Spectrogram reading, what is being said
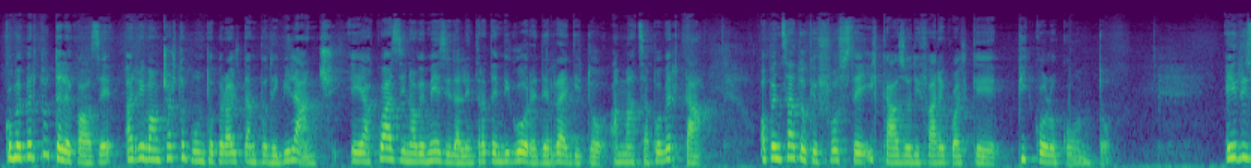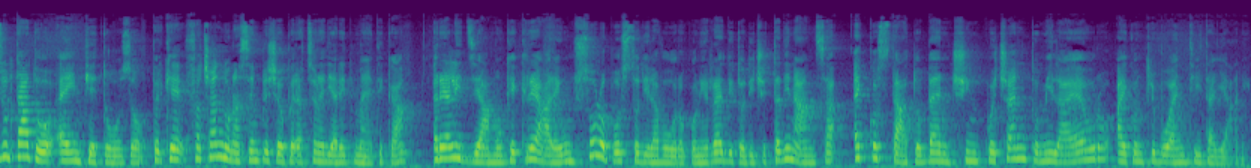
Come per tutte le cose, arriva a un certo punto però il tempo dei bilanci e a quasi nove mesi dall'entrata in vigore del reddito ammazza povertà, ho pensato che fosse il caso di fare qualche piccolo conto. E il risultato è impietoso perché facendo una semplice operazione di aritmetica realizziamo che creare un solo posto di lavoro con il reddito di cittadinanza è costato ben 500.000 euro ai contribuenti italiani,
